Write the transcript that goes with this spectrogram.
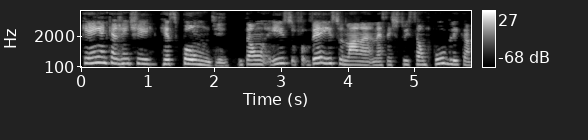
quem é que a gente responde. Então, isso, ver isso lá na, nessa instituição pública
